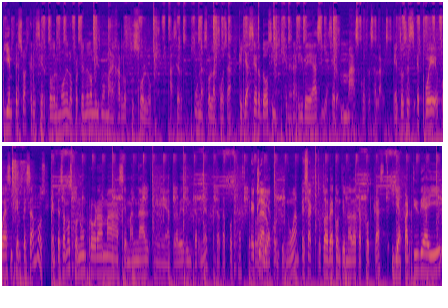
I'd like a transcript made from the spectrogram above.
y empezó a crecer todo el modelo, porque no es lo mismo manejarlo tú solo, hacer una sola cosa, que ya hacer dos y generar ideas y hacer más cosas a la vez. Entonces eh, fue, fue así que empezamos. Empezamos con un programa semanal eh, a través de internet, Data Podcast, que Eh, todavía claro. continúa. Exacto. Todavía continúa Data Podcast y a partir de ahí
